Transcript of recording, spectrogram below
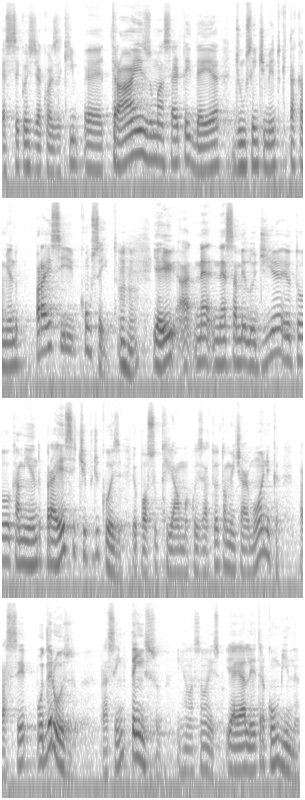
essa sequência de acordes aqui é, traz uma certa ideia de um sentimento que está caminhando para esse conceito. Uhum. E aí, a, né, nessa melodia, eu estou caminhando para esse tipo de coisa. Eu posso criar uma coisa totalmente harmônica para ser poderoso, para ser intenso em relação a isso. E aí a letra combina.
